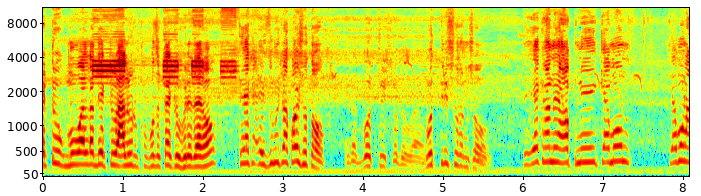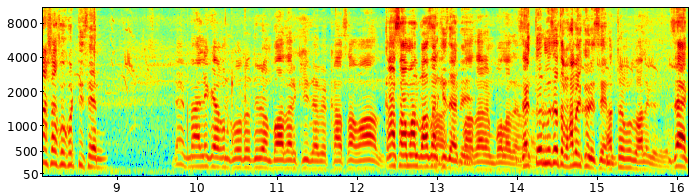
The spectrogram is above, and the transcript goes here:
একটু মোবাইলটা দিয়ে একটু আলুর প্রজেক্টটা একটু ঘুরে দেখো এই জমিটা কয় শতক? এটা বত্রিশ শতক ভাই। বত্রিশ শতাংশ। তো এখানে আপনি কেমন কেমন আশা করতেছেন? মালিক এখন কত দিবেন বাজার কি যাবে কাঁচা মাল। কাঁচা মাল বাজার কি যাবে? বাজারে বলা যাবে যাক তরমুজে তো ভালোই করেছেন। তরমুজ ভালো করবে যাক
